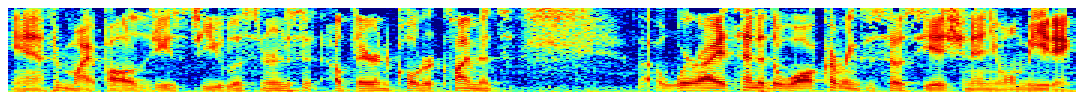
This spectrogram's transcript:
and my apologies to you listeners out there in colder climates, uh, where I attended the Wall Coverings Association annual meeting.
